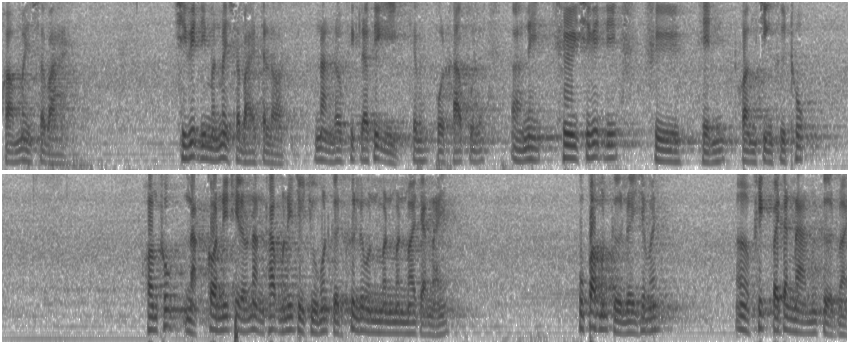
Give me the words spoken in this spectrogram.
ความไม่สบาย ชีวิตนี้มันไม่สบายตลอด นั่งแล้วพลิกแล้วพลิกอีกใช่ไหมปวดขาปวดแล้วอ่านี่คือชีวิตนี้คือเห็นความจริงคือทุกข์ความทุกข์หนักก้อนนี้ที่เรานั่งทับมันนี้จู่ๆมันเกิดขึ้นหรือมันมันมันมาจากไหน ปุ๊บปั๊บมันเกิดเลยใช่ไหมเออพลิกไปตั้งนานมันเกิดใหม่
